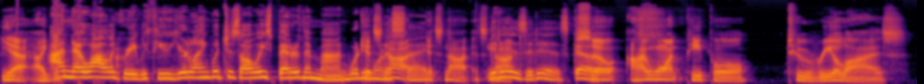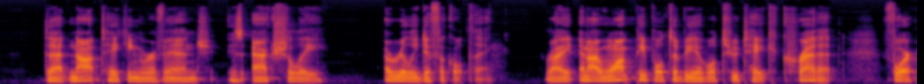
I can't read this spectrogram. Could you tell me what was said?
Yeah, I, I know I'll agree with you. Your language is always better than mine. What do you want to say? It's not. It's It not. is, It is. Go. So I want people to realize that not taking revenge is actually a really difficult thing, right? And I want people to be able to take credit for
